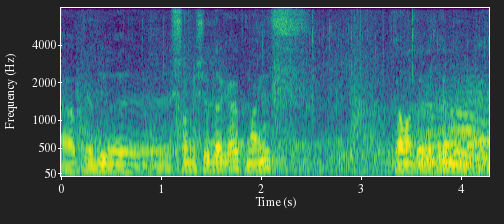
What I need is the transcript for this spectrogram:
შრომის შედეგად მაინც გამარჯვებული მივიღეთ.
